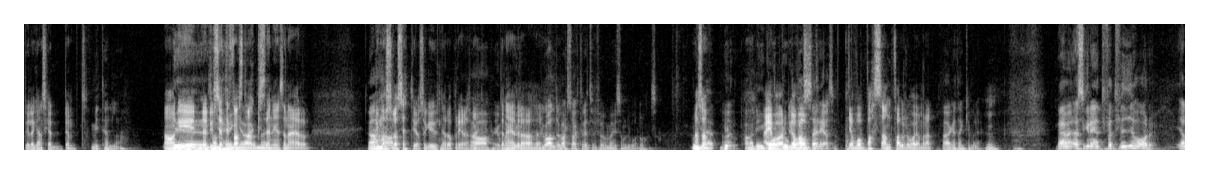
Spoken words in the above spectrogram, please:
Det är ganska dumt. Mitella. Ja, Det det, är är när du sätter fast axeln i en sån här... Jaha. Du måste ha sett hur jag såg ut när jag opererades. Ja, jo, Den här du, jädra- du har aldrig varit så attraktiv för mig som du var då. Alltså. Alltså? det, ja, det är Nej, jag var- galet jag var- det alltså? Jag var vass anfallare var jag med den. Ja, jag kan tänka mig det. Mm. Nej men alltså grejen är för att vi har, jag,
